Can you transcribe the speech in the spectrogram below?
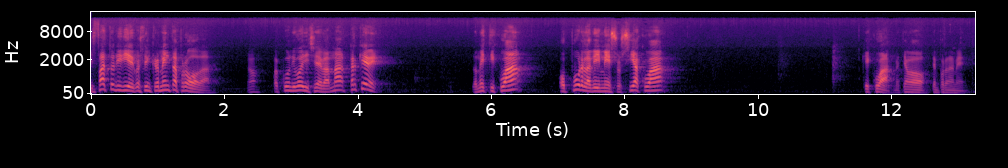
Il fatto di dire questo incrementa prova, no? qualcuno di voi diceva, ma perché lo metti qua oppure l'avevi messo sia qua che qua, mettiamo temporaneamente.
